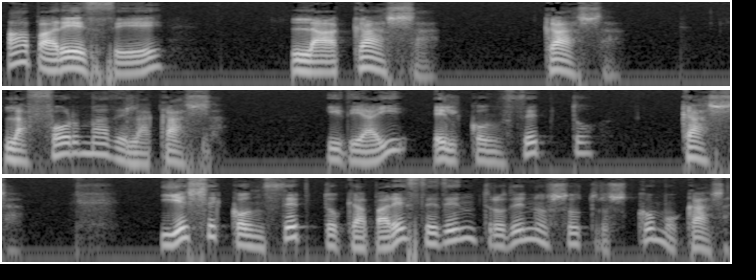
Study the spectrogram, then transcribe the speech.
aparece la casa, casa, la forma de la casa, y de ahí el concepto casa. Y ese concepto que aparece dentro de nosotros como casa,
